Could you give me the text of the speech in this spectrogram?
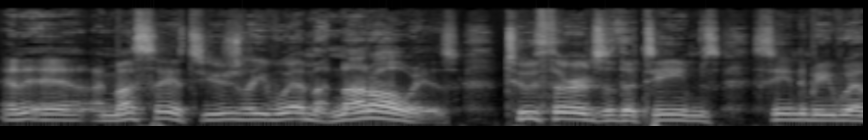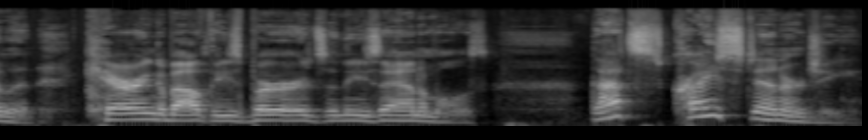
And uh, I must say, it's usually women, not always. Two thirds of the teams seem to be women, caring about these birds and these animals. That's Christ energy.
